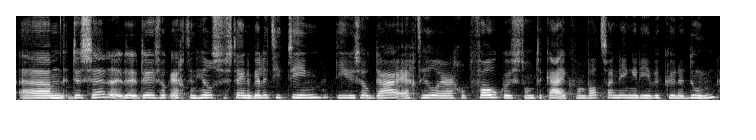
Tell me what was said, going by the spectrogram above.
Ehm, dus hè, er, is ook echt een heel sustainability team die dus ook daar echt heel erg op focust om te kijken van wat zijn dingen die we kunnen doen.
